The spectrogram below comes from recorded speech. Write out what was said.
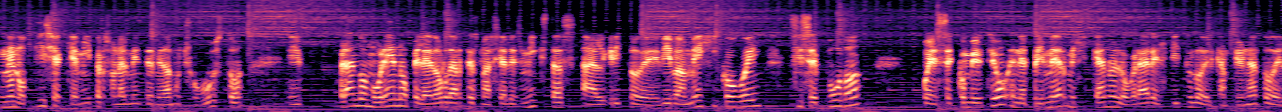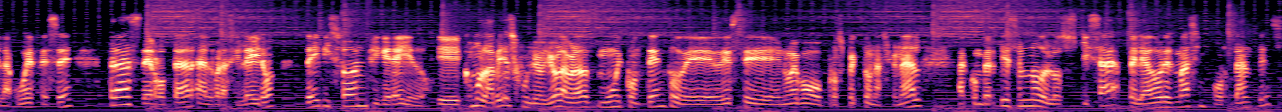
una noticia que a mí personalmente me da mucho gusto. Eh, Brando Moreno, peleador de artes marciales mixtas, al grito de Viva México, güey. Si se pudo, pues se convirtió en el primer mexicano en lograr el título del campeonato de la UFC tras derrotar al brasileiro Davison Figueiredo. Eh, ¿Cómo la ves, Julio? Yo la verdad muy contento de, este nuevo prospecto nacional a convertirse en uno de los quizá peleadores más importantes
